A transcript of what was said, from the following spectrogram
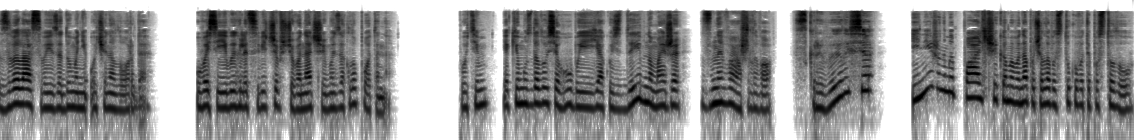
звела свої задумані очі на лорда. Увесь її вигляд свідчив, що вона чимось заклопотана. Потім, як йому здалося, губи її якось дивно, майже зневажливо, скривилися, і ніжними пальчиками вона почала вистукувати по столу.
